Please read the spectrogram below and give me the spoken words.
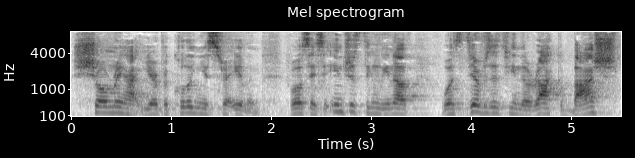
Shomri Ha'ir v'kuling Yisraelim. We'll say so. Interestingly enough, what's the difference between the Rakbash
